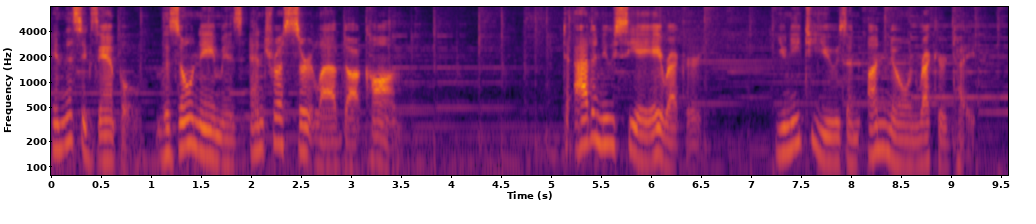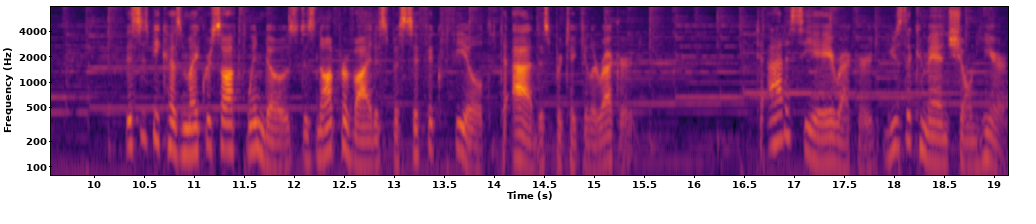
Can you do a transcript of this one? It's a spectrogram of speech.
In this example, the zone name is entracertlab.com. To add a new CAA record, you need to use an unknown record type. This is because Microsoft Windows does not provide a specific field to add this particular record. To add a CAA record, use the command shown here.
